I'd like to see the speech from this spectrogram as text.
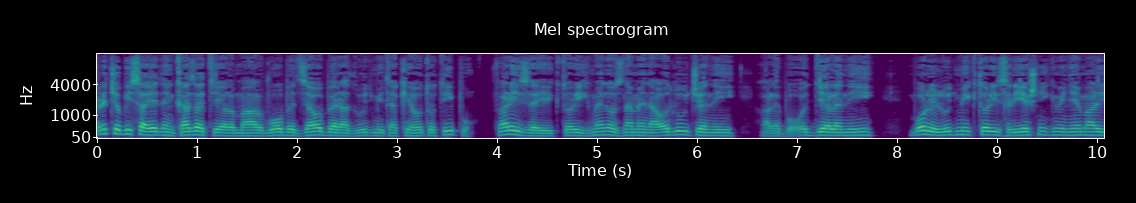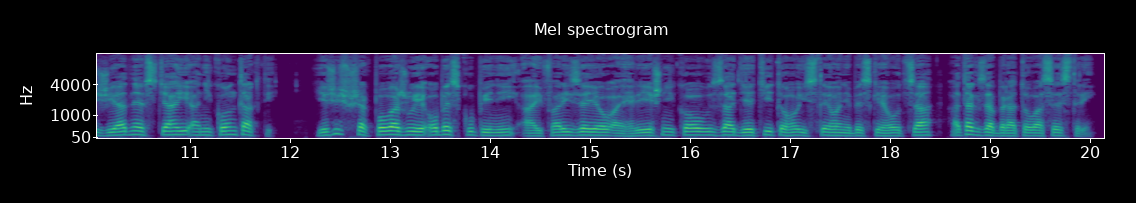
Prečo by sa jeden kazateľ mal vôbec zaoberať ľuďmi takéhoto typu? Farizei, ktorých meno znamená odlúčený alebo oddelený, boli ľuďmi, ktorí s hriešnikmi nemali žiadne vzťahy ani kontakty. Ježiš však považuje obe skupiny, aj farizejov, aj hriešnikov, za deti toho istého nebeského Otca a tak za bratov a sestry.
